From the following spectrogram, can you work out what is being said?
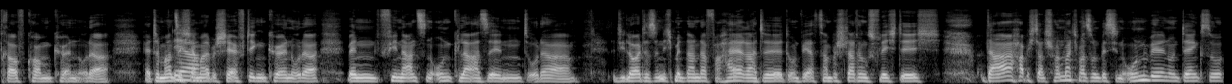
drauf kommen können oder hätte man sich ja. ja mal beschäftigen können oder wenn Finanzen unklar sind oder die Leute sind nicht miteinander verheiratet und wer ist dann bestattungspflichtig. Da habe ich dann schon manchmal so ein bisschen Unwillen und denke so,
